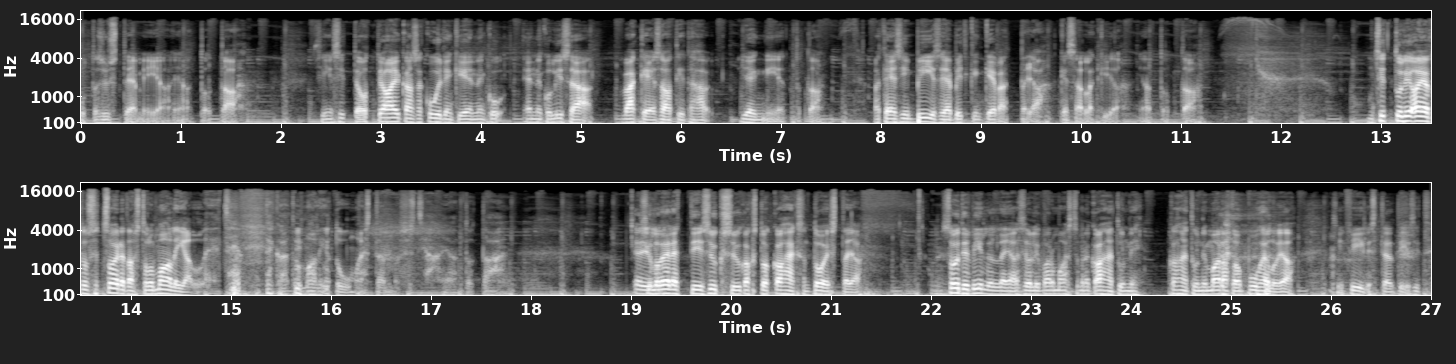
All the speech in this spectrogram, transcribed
uutta systeemiä ja, ja tota, siinä sitten otti aikansa kuitenkin ennen kuin, ennen kuin lisää väkeä saatiin tähän jengiin. Että tota, mä tein siinä biisejä pitkin kevättä ja kesälläkin ja, ja tota, mutta sitten tuli ajatus, että soitetaan tuolla Maljalle, että mitäkään tuolla Malja tuumaisi tämmöisestä. Ja, ja tota, Ei silloin ole. elettiin syksyä 2018 ja soitin Villelle ja se oli varmaan semmoinen kahden tunnin, kahden tunnin maraton puhelu ja siinä fiilisteltiin sitten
